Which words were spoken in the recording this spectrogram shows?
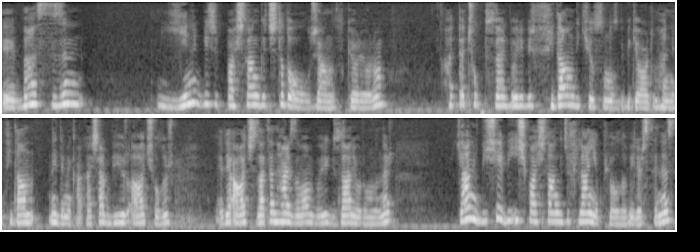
e, ben sizin yeni bir başlangıçta da olacağınızı görüyorum. Hatta çok güzel böyle bir fidan dikiyorsunuz gibi gördüm. Hani fidan ne demek arkadaşlar? Büyür ağaç olur. E, Ve ağaç zaten her zaman böyle güzel yorumlanır. Yani bir şey, bir iş başlangıcı falan yapıyor olabilirsiniz.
